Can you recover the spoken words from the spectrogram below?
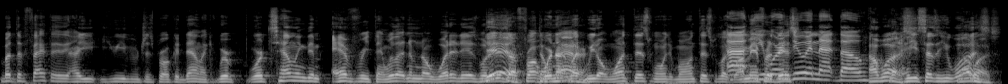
But the fact that how you, you even just broke it down, like we're we're telling them everything. We're letting them know what it is, what it is Yeah, up front. don't We're not matter. like we don't want this. We want, we want this. We're like, Uh, well, I'm in you for weren't this. doing that though I was. He says he I was.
